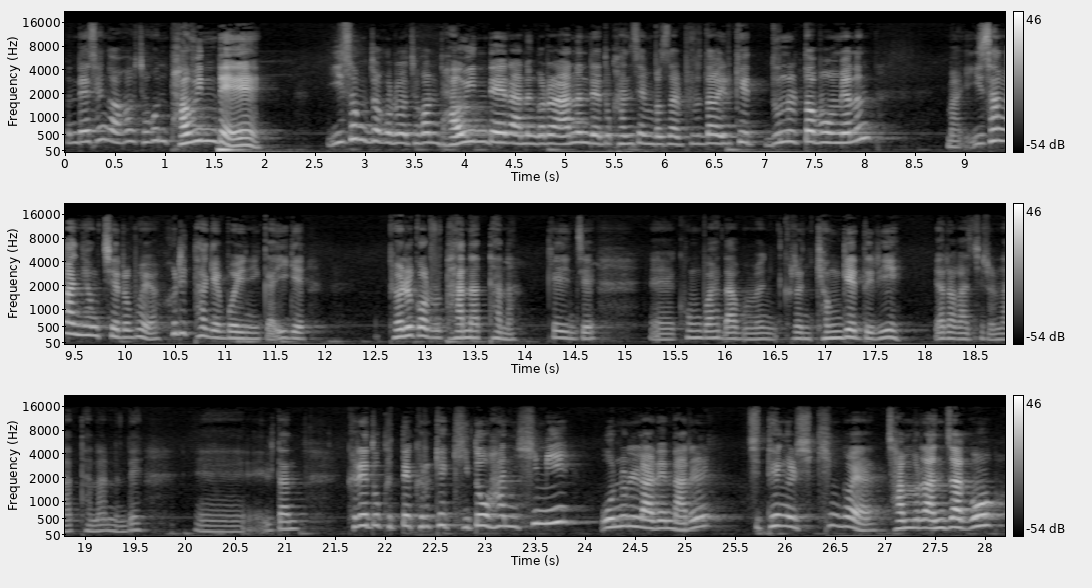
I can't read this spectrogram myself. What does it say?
근데 생각하 저건 바위인데 이성적으로 저건 바위인데라는 걸 아는데도 간센버살 부르다가 이렇게 눈을 떠보면은 막 이상한 형체로 보여. 흐릿하게 보이니까 이게 별거로 다 나타나. 그 이제 공부하다 보면 그런 경계들이 여러 가지로 나타나는데 일단 그래도 그때 그렇게 기도한 힘이 오늘날의 나를 지탱을 시킨 거야. 잠을 안 자고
